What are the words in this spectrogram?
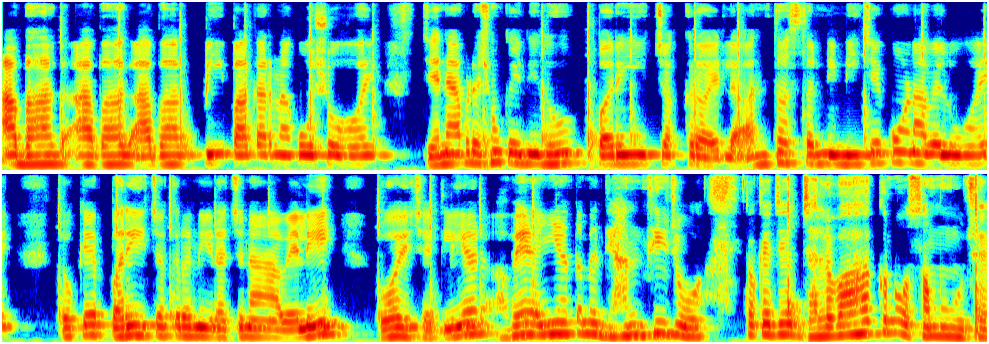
આ ભાગ આ ભાગ આ ભાગ પી આકારના કોષો હોય. જેને આપણે શું કહી દીધું? પરિચક્ર. એટલે અંતઃસ્તરની નીચે કોણ આવેલું હોય? તો કે પરિચક્રની રચના આવેલી હોય છે. ક્લિયર હવે અહીંયા તમે ધ્યાનથી જુઓ તો કે જે જલવાહકનો સમૂહ છે,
